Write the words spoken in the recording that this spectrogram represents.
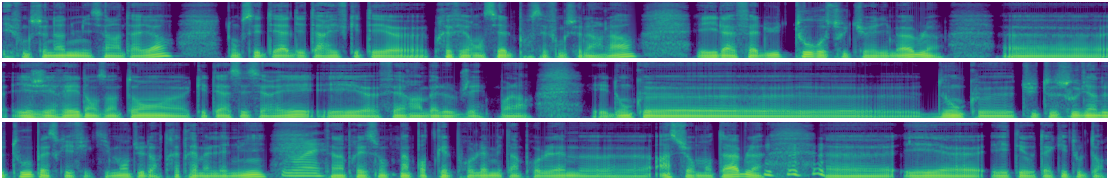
et fonctionnaires du ministère de l'Intérieur. Donc c'était à des tarifs qui étaient euh, préférentiels pour ces fonctionnaires-là. Et il a fallu tout restructurer l'immeuble euh, et gérer dans un temps euh, qui était assez serré et euh, faire un bel objet. Voilà. Et donc donc tu te souviens de tout parce qu'effectivement tu dors très très mal la nuit. Ouais. Tu as l'impression que n'importe quel problème est un problème insurmontable et t'es au taquet tout le temps.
